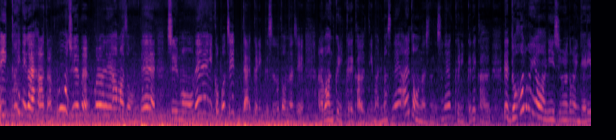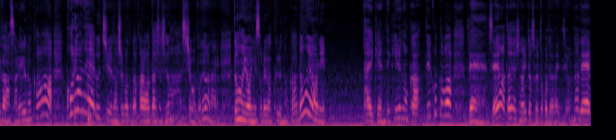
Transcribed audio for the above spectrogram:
一回願い放ったらもう十分。これはねアマゾンで注文をね1個ポチってクリックするのと同じ。あのワンクリックで買うって今ありますね。あれと同じなんですよね。クリックで買う。でどのように自分のところにデリバーされるのかはこれはね宇宙の仕事だから私たちの仕事ではない。どのようにそれが来るのかどのように体験できるのかっていうことは全然私たちの意図するところではないんですよ。なので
